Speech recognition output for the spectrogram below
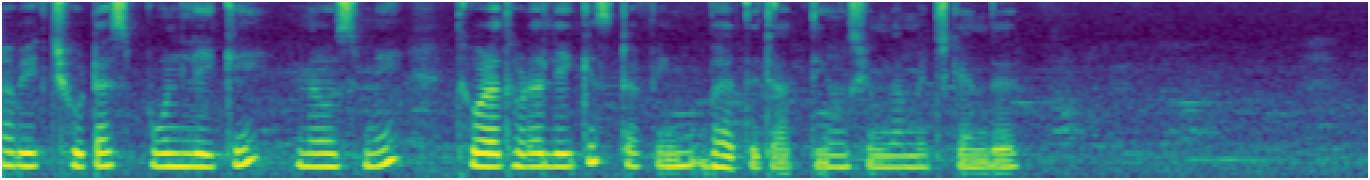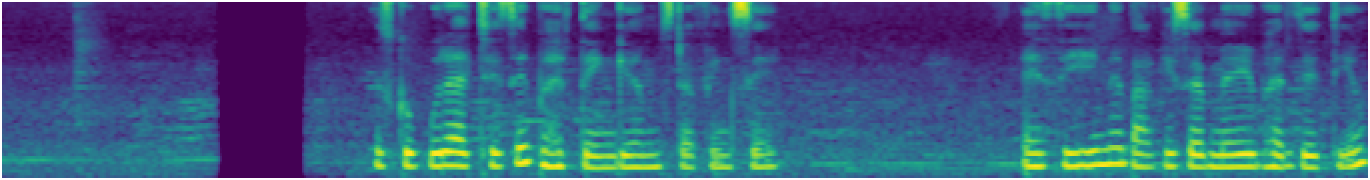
अब एक छोटा स्पून लेके मैं उसमें थोड़ा थोड़ा लेके स्टफिंग भरते जाती हूँ शिमला मिर्च के अंदर। इसको पूरा अच्छे से भर देंगे हम स्टफिंग से। ऐसे ही मैं बाकी सब में भी भर देती हूँ।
